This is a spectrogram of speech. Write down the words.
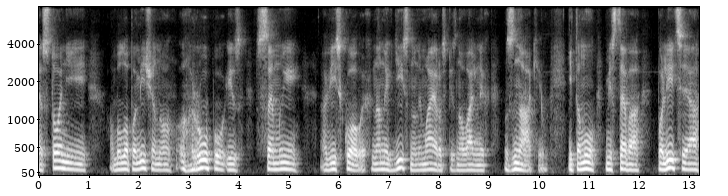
Естонії, було помічено групу із семи військових. На них дійсно немає розпізнавальних знаків. І тому місцева поліція,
